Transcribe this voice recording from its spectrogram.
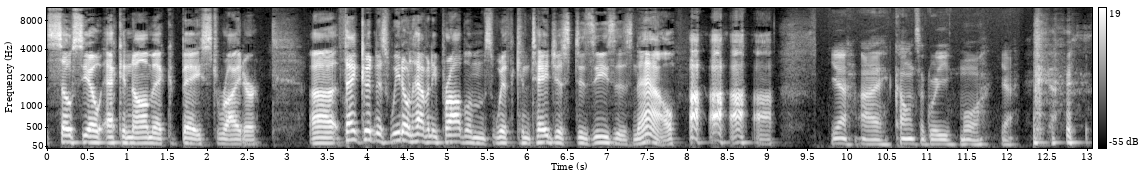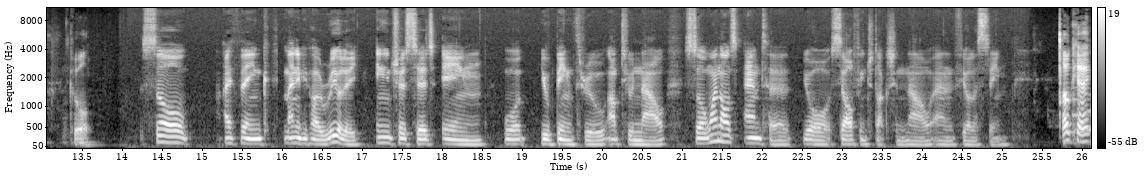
socio-economic based writer. Uh, thank goodness we don't have any problems with contagious diseases now. yeah, I can't agree more. Yeah. cool. So, I think many people are really interested in what you've been through up to now. So why not enter your self introduction now and feel us in? Okay,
